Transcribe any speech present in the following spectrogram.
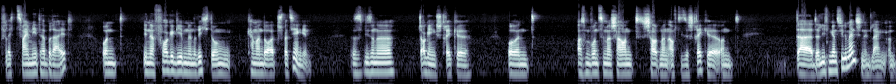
vielleicht zwei Meter breit. Und in einer vorgegebenen Richtung kann man dort spazieren gehen. Das ist wie so eine Joggingstrecke. Und aus dem Wohnzimmer schauend schaut man auf diese Strecke und da, da liefen ganz viele Menschen entlang. Und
